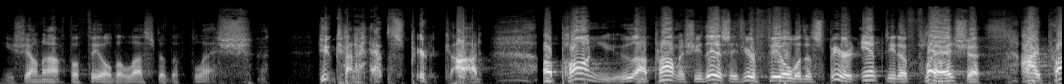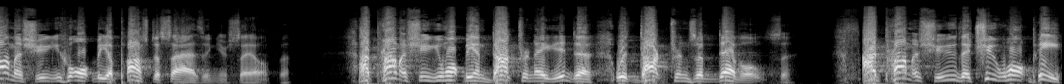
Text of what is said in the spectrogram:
You shall not fulfill the lust of the flesh. You got to have the Spirit of God upon you. I promise you this if you're filled with the Spirit, emptied of flesh, uh, I promise you, you won't be apostatizing yourself. I promise you, you won't be indoctrinated uh, with doctrines of devils. I promise you that you won't be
